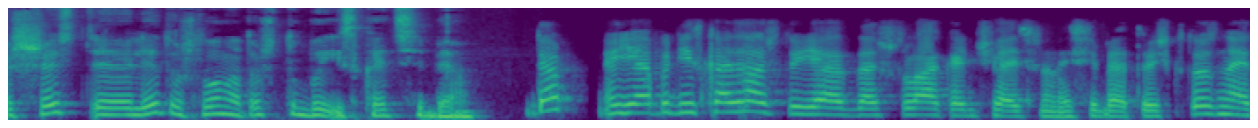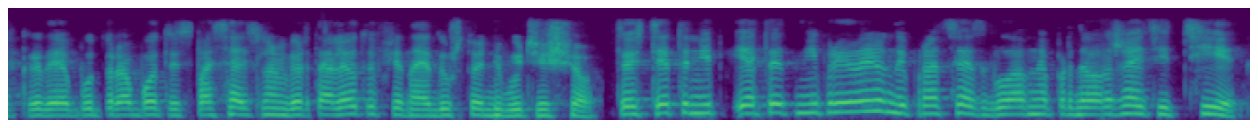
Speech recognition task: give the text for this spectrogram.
Шесть э, лет ушло на то, чтобы искать себя. Да, я бы не сказала, что я дошла окончательно себя. То есть, кто знает, когда я буду работать спасателем вертолетов, я найду что-нибудь еще. То есть, это, не, это, это непрерывный процесс, главное продолжать идти.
